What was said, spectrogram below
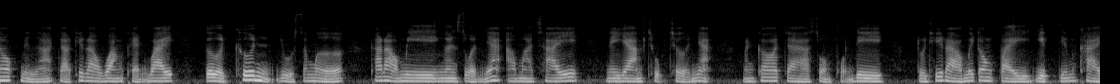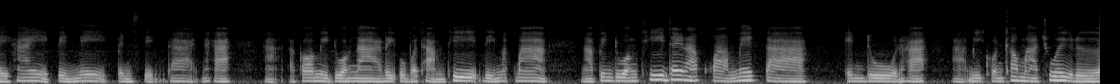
นอกเหนือจากที่เราวางแผนไว้เกิดขึ้นอยู่เสมอ ถ้าเรามีเงินส่วนนี้เอามาใช้ในยามฉุกเฉินเนี่ย มันก็จะส่งผลดี โดยที่เราไม่ต้องไปหยิบยืมใครให้เป็นหนี้เป็นสินได้นะคะอะแล้วก็มีดวงนารีอุปถัมภ์ที่ดีมากๆ นะเป็นดวงที่ได้รับความเมตตาเอ็นดูนะคะะมีคนเข้ามาช่วยเหลือ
